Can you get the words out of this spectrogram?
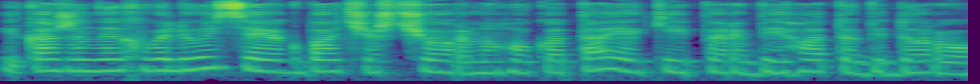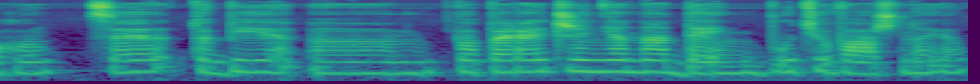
І каже: не хвилюйся, як бачиш чорного кота, який перебіга тобі дорогу. Це тобі е, попередження на день. Будь уважною.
